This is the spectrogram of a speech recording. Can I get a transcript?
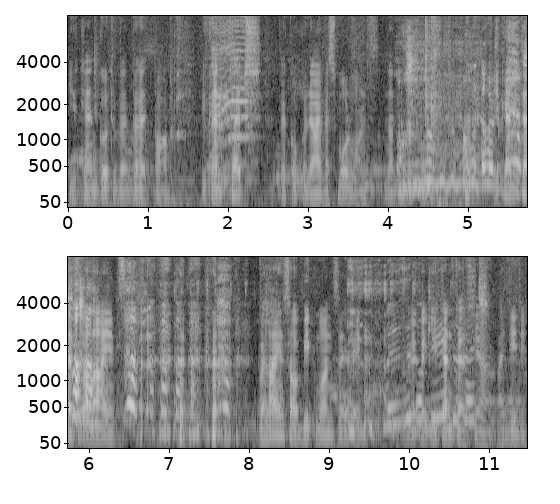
you can go to the bird park, you can touch the crocodile, the small ones, not the big ones. You can touch the lions. the lions are big ones. Eh? They- But is it they- okay you can to touch, touch? yeah, I did it.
